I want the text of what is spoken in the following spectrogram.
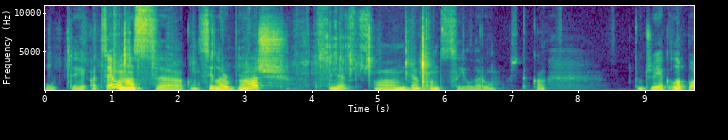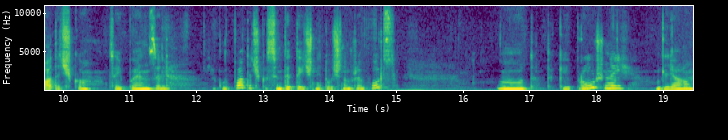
бути. А це у нас е, Concealer Brush. Це е, для консилеру. Ось така. Тут же як лопаточка цей пензель. Як лопаточка, синтетичний, точно вже ворс. От, такий пружний для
